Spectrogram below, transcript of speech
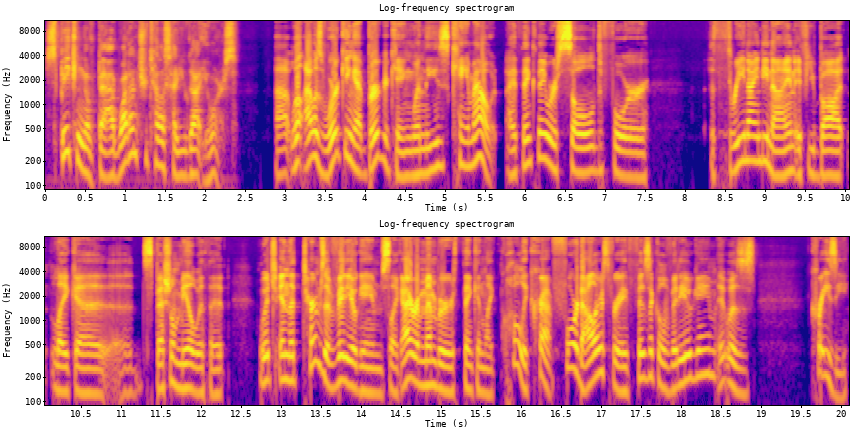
speaking of bad, why don't you tell us how you got yours? Uh, well, I was working at Burger King when these came out. I think they were sold for three ninety nine if you bought like a, a special meal with it. Which, in the terms of video games, like I remember thinking, like, holy crap, four dollars for a physical video game? It was crazy.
